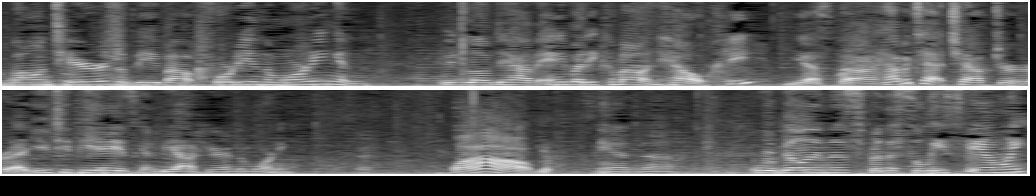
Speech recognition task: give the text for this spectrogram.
volunteers. It'll be about 40 in the morning, and we'd love to have anybody come out and help. Yes, the Habitat chapter at UTPA is going to be out here in the morning. Wow. And uh, we're building this for the Solis family.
